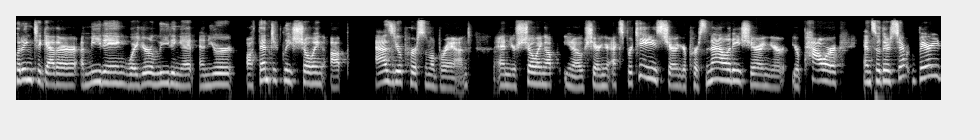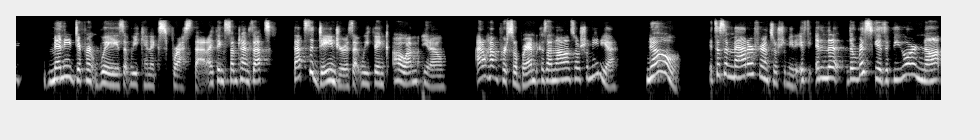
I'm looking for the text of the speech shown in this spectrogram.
putting together a meeting where you're leading it and you're authentically showing up as your personal brand and you're showing up you know sharing your expertise sharing your personality sharing your your power. And so there's very many different ways that we can express that. I think sometimes that's that's the danger is that we think oh i'm you know i don't have a personal brand because i'm not on social media. No it doesn't matter if you're on social media. If and the the risk is if you are not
